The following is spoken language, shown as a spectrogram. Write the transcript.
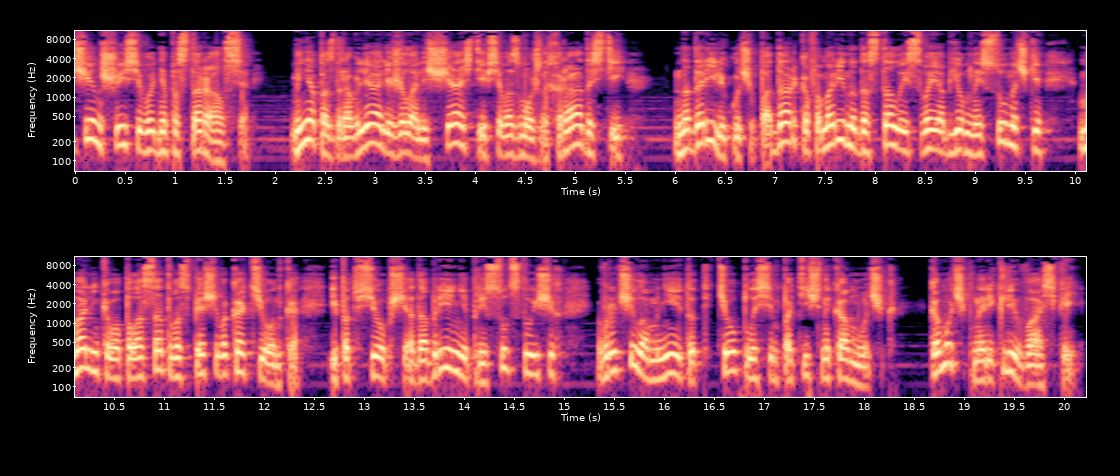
Чен Ши сегодня постарался. Меня поздравляли, желали счастья и всевозможных радостей – Надарили кучу подарков, а Марина достала из своей объемной сумочки маленького полосатого спящего котенка и под всеобщее одобрение присутствующих вручила мне этот теплый симпатичный комочек. Комочек нарекли Васькой,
